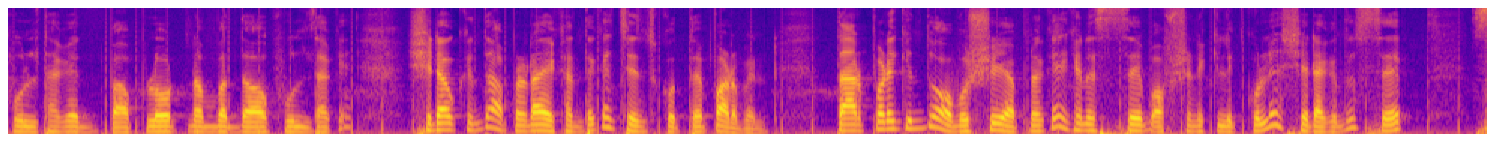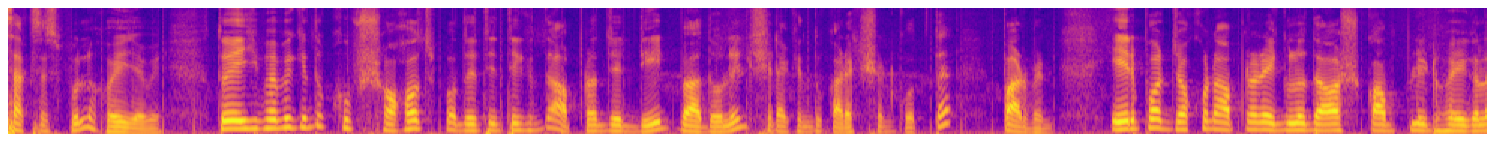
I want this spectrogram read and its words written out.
ফুল থাকে বা প্লট নাম্বার দেওয়া ফুল থাকে, সেটাও কিন্তু আপনারা এখান থেকে চেঞ্জ করতে পারবেন। তারপরে কিন্তু অবশ্যই আপনাকে এখানে সেভ অপশানে ক্লিক করলে সেটা কিন্তু সেভ সাকসেসফুল হয়ে যাবে। তো এইভাবে কিন্তু খুব সহজ পদ্ধতিতে কিন্তু আপনার যে ডিট বা দলিল সেটা কিন্তু কারেকশন করতে পারবেন। এরপর যখন আপনারা এগুলো দেওয়া কমপ্লিট হয়ে গেল,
